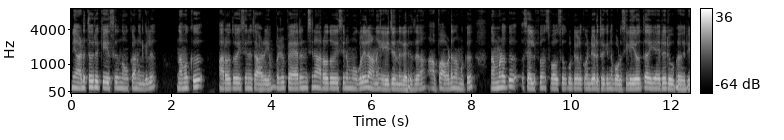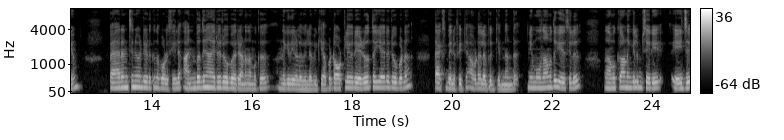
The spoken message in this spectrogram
ഇനി അടുത്തൊരു കേസ് നോക്കുകയാണെങ്കിൽ നമുക്ക് അറുപത് വയസ്സിന് താഴെയും പക്ഷേ പേരൻസിന് അറുപത് വയസ്സിന് മുകളിലാണ് ഏജ് എന്ന് കരുതുക. അപ്പോൾ അവിടെ നമുക്ക് നമ്മൾക്ക് സെൽഫ് സ്പൗസ് കുട്ടികൾക്ക് വേണ്ടി എടുത്തു വയ്ക്കുന്ന പോളിസിയിൽ ഇരുപത്തി അയ്യായിരം രൂപ വരെയും പാരൻസിന് വേണ്ടി എടുക്കുന്ന പോളിസിയിൽ അൻപതിനായിരം രൂപ വരെയാണ് നമുക്ക് നികുതി ഇളവ് ലഭിക്കുക. അപ്പോൾ ടോട്ടലി ഒരു എഴുപത്തയ്യായിരം രൂപയുടെ ടാക്സ് ബെനിഫിറ്റ് അവിടെ ലഭിക്കുന്നുണ്ട്. ഇനി മൂന്നാമത്തെ കേസിൽ നമുക്കാണെങ്കിലും ശരി ഏജ്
